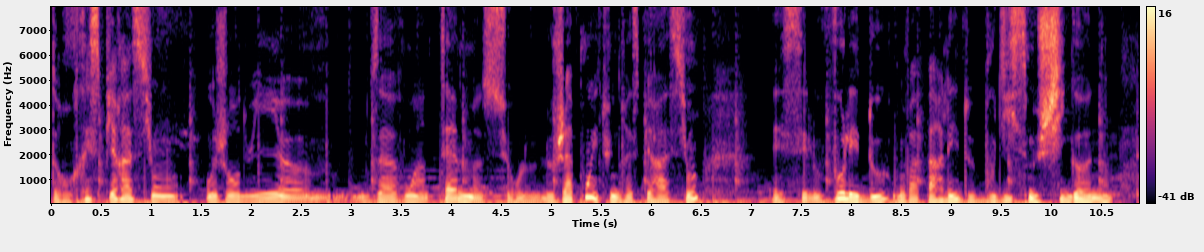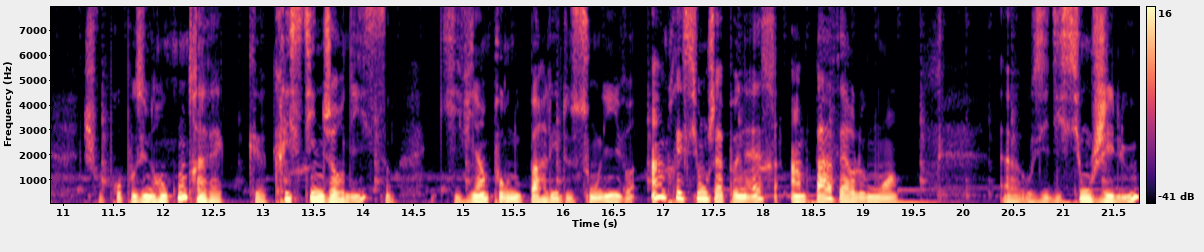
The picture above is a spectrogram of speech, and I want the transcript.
dans Respiration. Aujourd'hui, euh, nous avons un thème sur le, le Japon est une respiration et c'est le volet 2. On va parler de bouddhisme Shigon. Je vous propose une rencontre avec Christine Jordis qui vient pour nous parler de son livre Impression japonaise, un pas vers le moins euh, aux éditions J'ai lu.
